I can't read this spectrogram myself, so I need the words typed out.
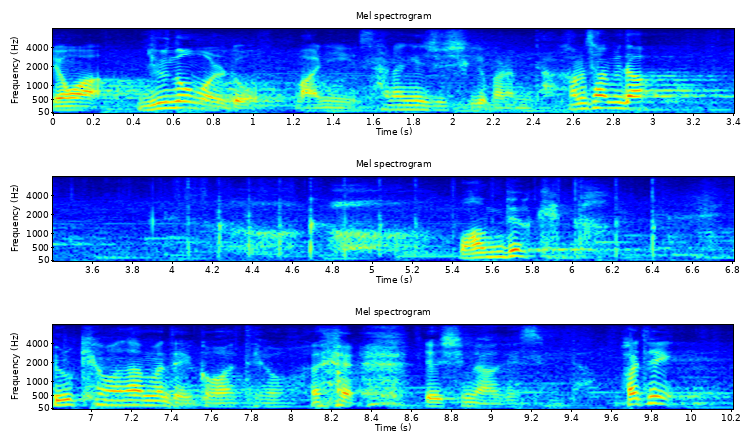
영화 뉴노멀도 많이 사랑해 주시기 바랍니다. 감사합니다. 완벽했다. 이렇게만 하면 될 것 같아요. 네, 열심히 하겠습니다. 화이팅!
